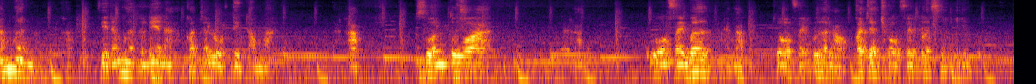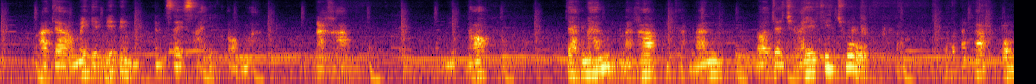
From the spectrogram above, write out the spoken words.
น้ำเงิน สีน้ำเงินตัวนี้นะก็จะหลุดติดออกมานะครับ ส่วนตัวนะครับตัวไฟเบอร์นะครับตัวไฟเบอร์เราก็จะโชว์ไฟเบอร์สี อาจจะไม่เห็นนิดนึงเป็นใสๆออกมานะครับนี่เนาะจากนั้นนะครับจากนั้นเราจะใช้ทิชชู่นะครับผม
